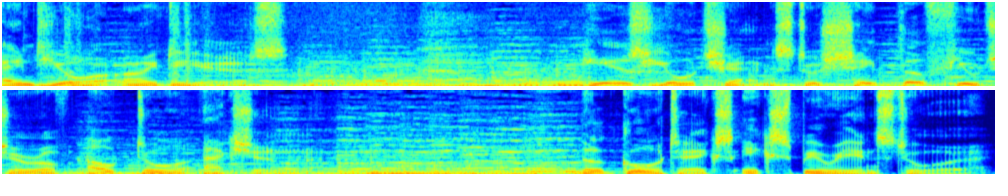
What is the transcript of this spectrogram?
and your ideas. Here's your chance to shape the future of outdoor action. The Gore-Tex Experience Tour.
